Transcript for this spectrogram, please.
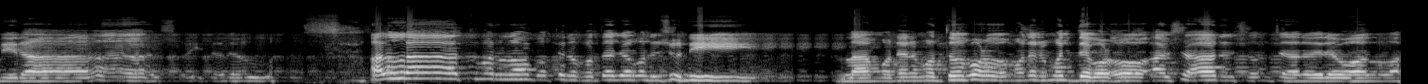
নিরাশ হইয়া রে আল্লাহ আল্লাহ, তোমার রহমতের কথা যখন শুনি মনের মতো বড়, মনের মধ্যে বড় আশার সঞ্চার রে আল্লাহ।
